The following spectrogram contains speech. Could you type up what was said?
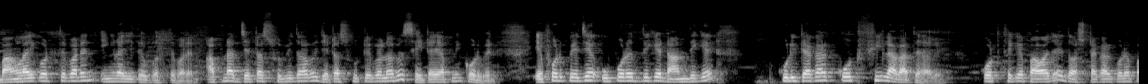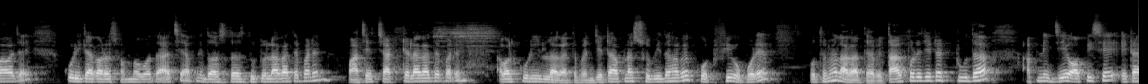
বাংলায় করতে পারেন, ইংরাজিতেও করতে পারেন। আপনার যেটা সুবিধা হবে, যেটা সুটেবল হবে, সেটাই আপনি করবেন। এফোর পেজে উপরের দিকে ডান দিকে কুড়ি টাকার কোট ফি লাগাতে হবে। কোট থেকে পাওয়া যায়, দশ টাকার করে পাওয়া যায়। কুড়ি টাকারও সম্ভবতা আছে, আপনি দশ দশ দুটো লাগাতে পারেন, পাঁচের চারটে লাগাতে পারেন, আবার কুড়ির লাগাতে পারেন। যেটা আপনার সুবিধা হবে কোট ফি ওপরে প্রথমে লাগাতে হবে। তারপরে যেটা টু দা, আপনি যে অফিসে এটা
